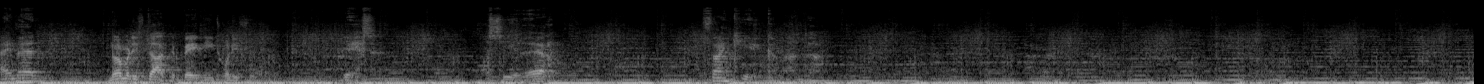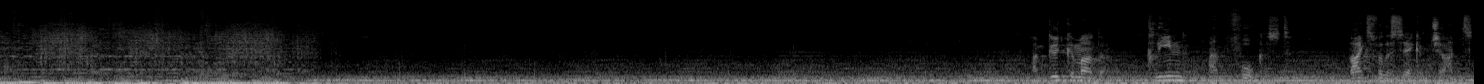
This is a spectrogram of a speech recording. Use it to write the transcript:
I'm in. Normandy's docked at Bay D-24. Yes. I'll see you there. Thank you, Commander. I'm good, Commander. Clean and focused. Thanks for the second chance.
